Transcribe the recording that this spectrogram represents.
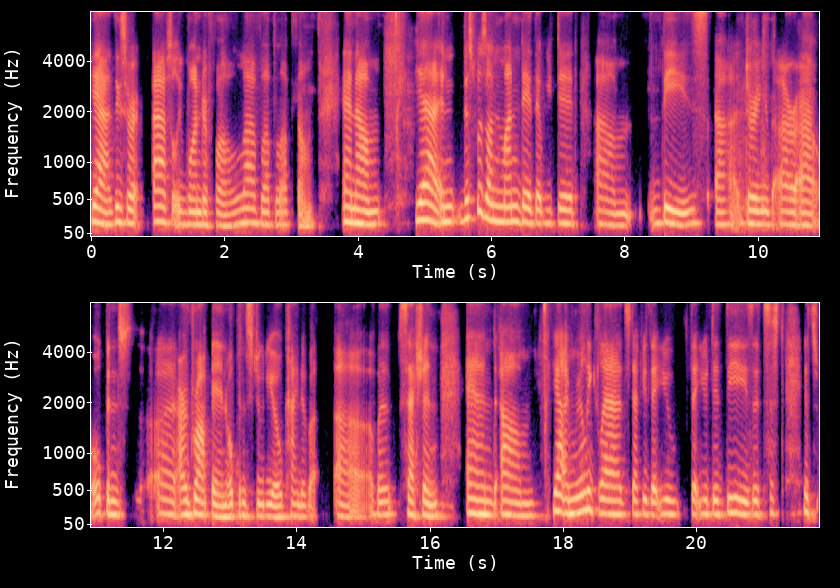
yeah, these are absolutely wonderful. Love, love, love them. And um, yeah, and this was on Monday that we did um these uh during our uh opens, uh our drop-in open studio kind of a uh of a session. And um, yeah, I'm really glad, Steffi, that you that you did these. It's just, it's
